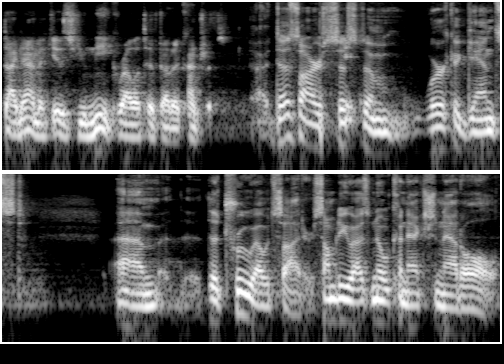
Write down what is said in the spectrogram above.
dynamic is unique relative to other countries. Uh, does our system work against um, the true outsider, somebody who has no connection at all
